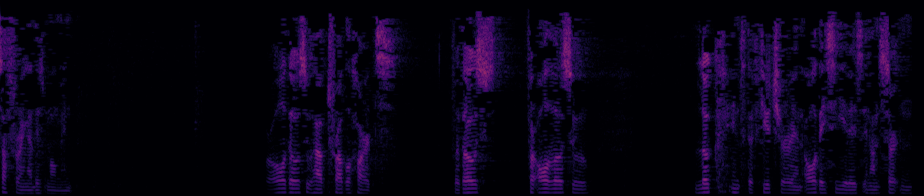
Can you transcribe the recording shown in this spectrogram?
suffering at this moment. For all those who have troubled hearts, for those, for all those who look into the future and all they see it is an uncertain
